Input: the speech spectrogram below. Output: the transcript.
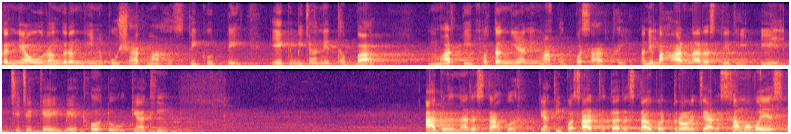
કન્યાઓ રંગરંગીન પોશાકમાં હસતી કૂદતી એકબીજાને ધબ્બા મારતી પતંગિયાની માફક પસાર થઈ અને બહારના રસ્તેથી એ જે જગ્યાએ બેઠો હતો ત્યાંથી આગળના રસ્તા પર, ત્યાંથી પસાર થતા રસ્તા ઉપર ત્રણ ચાર સમવયસ્ક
